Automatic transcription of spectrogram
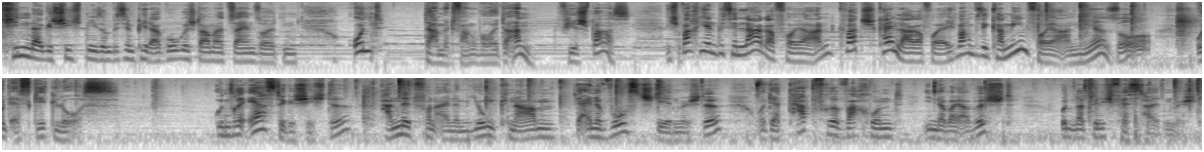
Kindergeschichten, die so ein bisschen pädagogisch damals sein sollten. Und damit fangen wir heute an. Viel Spaß. Ich mache hier ein bisschen Lagerfeuer an. Quatsch, kein Lagerfeuer. Ich mache ein bisschen Kaminfeuer an hier. So. Und es geht los. Unsere erste Geschichte handelt von einem jungen Knaben, der eine Wurst stehlen möchte und der tapfere Wachhund ihn dabei erwischt und natürlich festhalten möchte.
